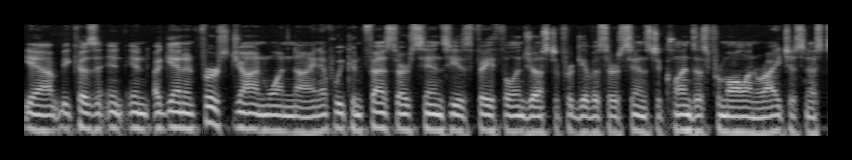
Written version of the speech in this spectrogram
Yeah, because in, in again in First John 1 9, if we confess our sins, he is faithful and just to forgive us our sins, to cleanse us from all unrighteousness.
